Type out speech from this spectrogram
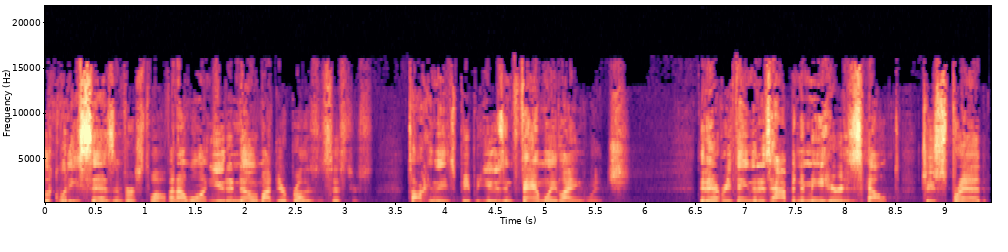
Look what he says in verse 12. And I want you to know, my dear brothers and sisters, talking to these people, using family language, that everything that has happened to me here has helped to spread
